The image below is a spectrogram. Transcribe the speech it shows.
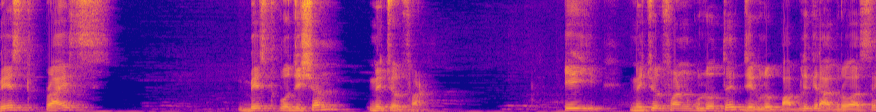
best price best position mutual fund. এই মিউচুয়াল ফান্ডগুলোতে যেগুলো পাবলিকের আগ্রহ আছে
